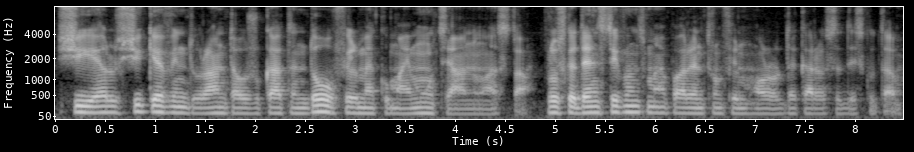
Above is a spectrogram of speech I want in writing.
și el și Kevin Durant au jucat în două filme cu maimuțe anul ăsta. Plus că Dan Stevens mai apare într-un film horror de care o să discutăm.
